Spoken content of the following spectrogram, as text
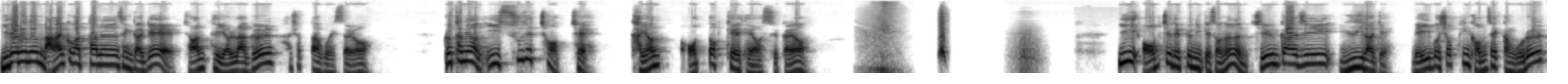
이대로는 망할 것 같다는 생각에 저한테 연락을 하셨다고 했어요. 그렇다면 이 수제청 업체 과연 어떻게 되었을까요? 이 업체 대표님께서는 지금까지 유일하게 네이버 쇼핑 검색 광고를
